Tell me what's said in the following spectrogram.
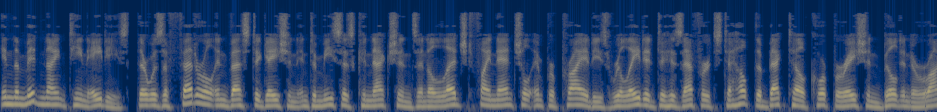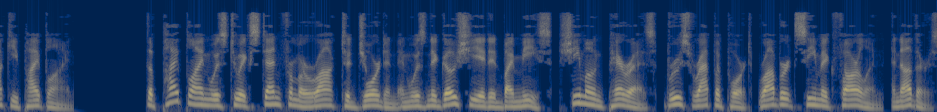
In the mid-1980s, there was a federal investigation into Meese's connections and alleged financial improprieties related to his efforts to help the Bechtel Corporation build an Iraqi pipeline. The pipeline was to extend from Iraq to Jordan and was negotiated by Meese, Shimon Peres, Bruce Rappaport, Robert C. McFarlane, and others.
